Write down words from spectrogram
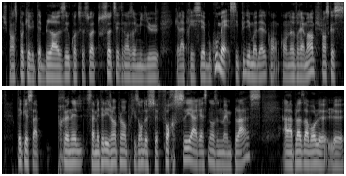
je pense pas qu'elle était blasée ou quoi que ce soit. Tout ça, c'était dans un milieu qu'elle appréciait beaucoup, mais c'est plus des modèles qu'on a vraiment. Puis je pense que peut-être que ça prenait, ça mettait les gens un peu en prison de se forcer à rester dans une même place, à la place d'avoir le,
